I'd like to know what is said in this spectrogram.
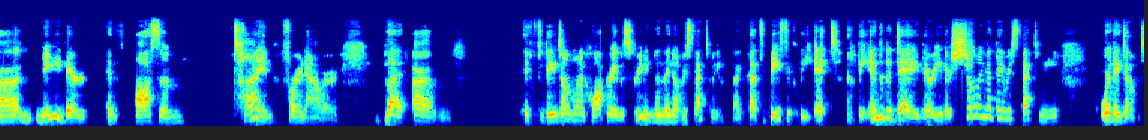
um, maybe they're an awesome time for an hour but um, if they don't want to cooperate with screening, then they don't respect me. Like that's basically it. At the end of the day, they're either showing that they respect me or they don't.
